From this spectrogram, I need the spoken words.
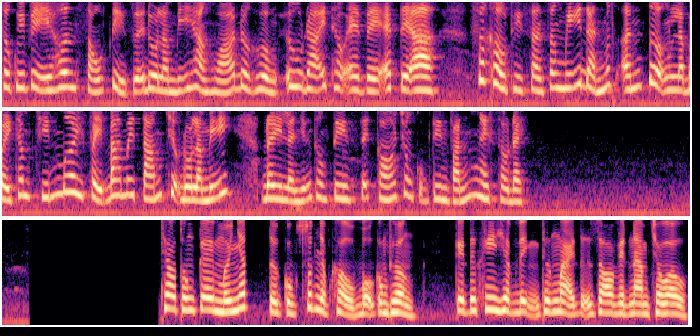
Thưa quý vị, hơn 6 tỷ rưỡi đô la Mỹ hàng hóa được hưởng ưu đãi theo EVFTA. Xuất khẩu thủy sản sang Mỹ đạt mức ấn tượng là 790,38 triệu đô la Mỹ. Đây là những thông tin sẽ có trong cụm tin vắn ngay sau đây. Theo thống kê mới nhất từ Cục xuất nhập khẩu Bộ Công Thương, kể từ khi Hiệp định Thương mại Tự do Việt Nam châu Âu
